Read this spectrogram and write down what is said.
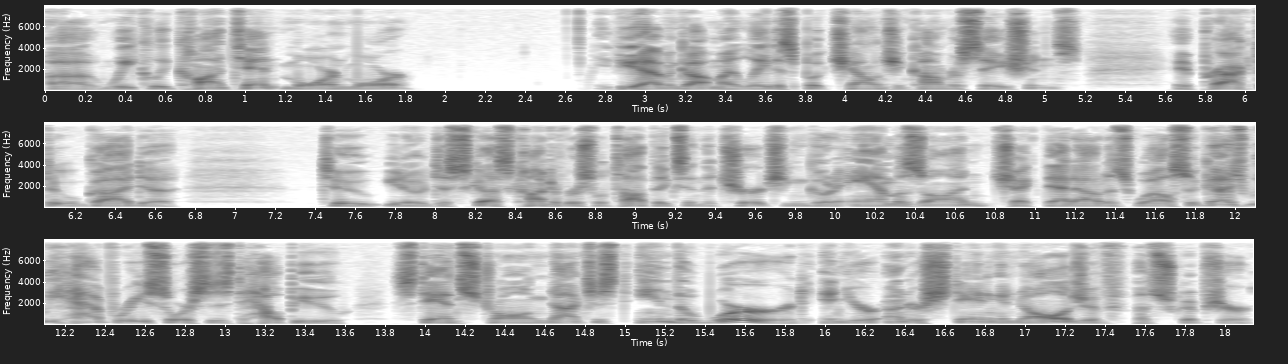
uh, weekly content more and more. If you haven't got my latest book, Challenging Conversations, a practical guide to to you know discuss controversial topics in the church you can go to amazon check that out as well. So guys we have resources to help you stand strong not just in the word and your understanding and knowledge of, of scripture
